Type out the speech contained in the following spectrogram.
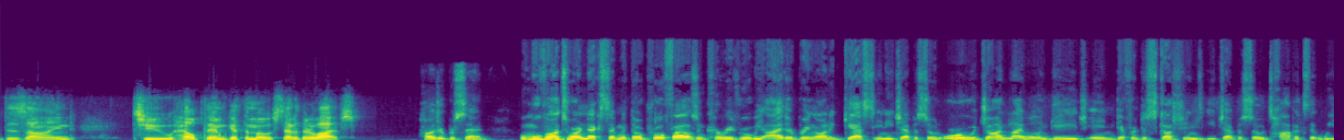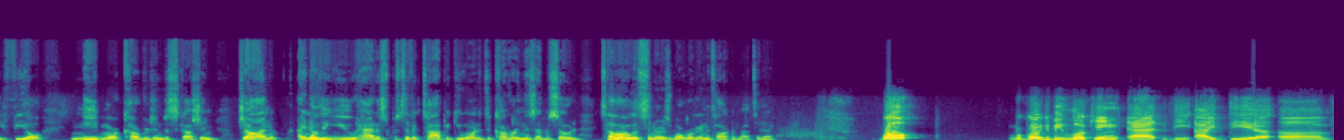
designed to help them get the most out of their lives. 100%. We'll move on to our next segment, though Profiles and Courage, where we either bring on a guest in each episode or Jon and I will engage in different discussions each episode, topics that we feel need more coverage and discussion. Jon, I know that you had a specific topic you wanted to cover in this episode. Tell our listeners what we're going to talk about today. Well, we're going to be looking at the idea of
